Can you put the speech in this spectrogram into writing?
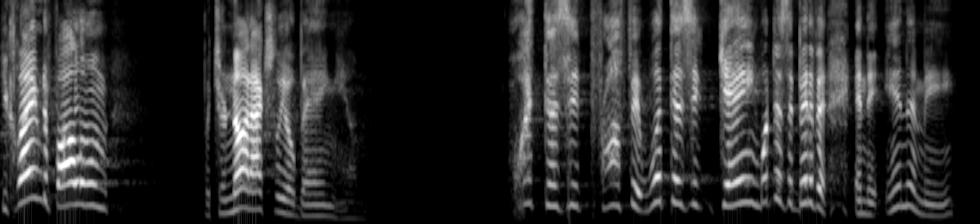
You claim to follow Him, but you're not actually obeying Him. What does it profit? What does it gain? What does it benefit? And the enemy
